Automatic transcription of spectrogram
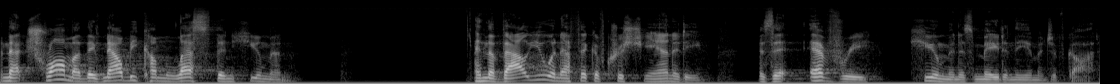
and that trauma, they've now become less than human. And the value and ethic of Christianity is that every human is made in the image of God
